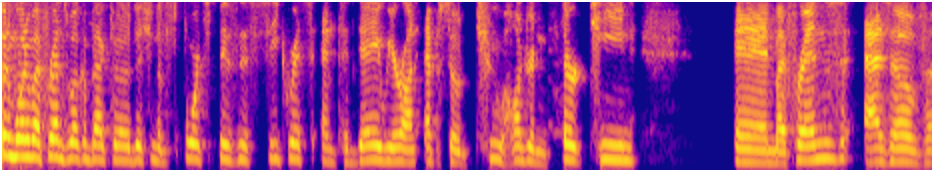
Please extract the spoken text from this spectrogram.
Good morning, my friends. Welcome back to another edition of Sports Business Secrets. And today we are on episode 213. And my friends, as of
